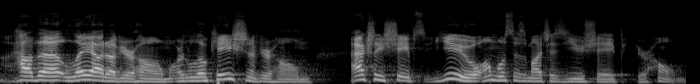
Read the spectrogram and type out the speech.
Uh, how the layout of your home or the location of your home actually shapes you almost as much as you shape your home.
